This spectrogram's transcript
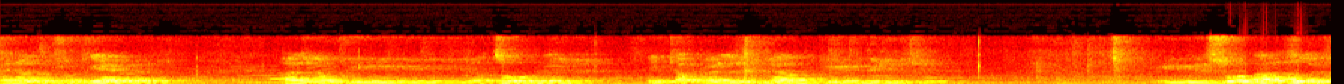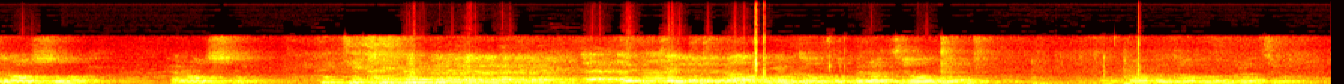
è nato socchiere, ha gli occhi azzurri e i capelli bianchi e grigi. Il suo naso è grosso, è rosso, perché ha avuto un'operazione, ha avuto un'operazione.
